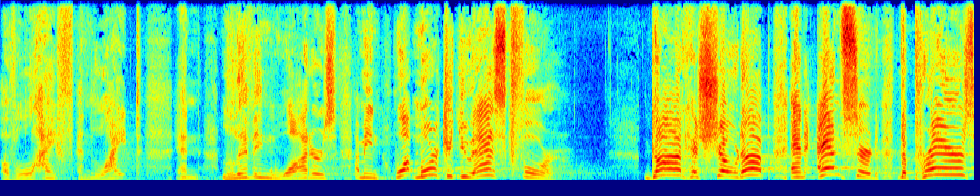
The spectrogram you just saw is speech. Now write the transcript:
of life and light and living waters. I mean, what more could you ask for? God has showed up and answered the prayers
